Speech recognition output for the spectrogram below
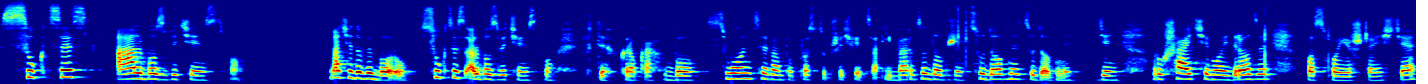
Sukces albo zwycięstwo. Macie do wyboru sukces albo zwycięstwo w tych krokach, bo słońce Wam po prostu przyświeca i bardzo dobrze, cudowny, cudowny dzień. Ruszajcie, moi drodzy, po swoje szczęście,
